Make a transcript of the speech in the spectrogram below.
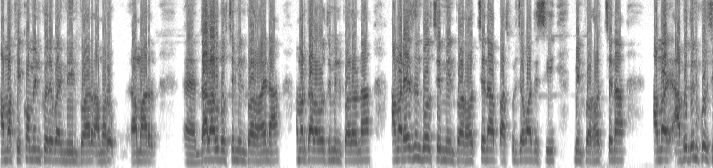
আমাকে কমেন্ট করে, ভাই মেইন পাওয়ার আমার আমার দালাল বলছে মেইন পাওয়ার হয় না। আমার দালাল বলছে মেইন পাওয়ার হয় না। আমার এজেন্ট বলছে মেইন পাওয়ার হচ্ছে না। পাসপোর্ট জমা দিছি মেইন পাওয়ার হচ্ছে না। আমার আবেদন করছি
